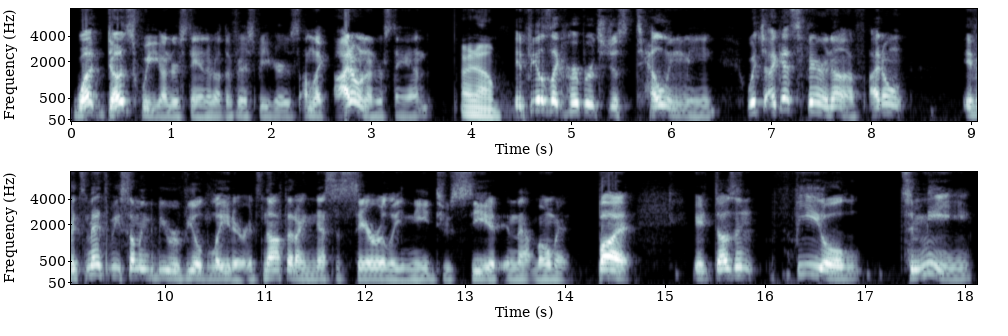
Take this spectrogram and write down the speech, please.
what does Hwi understand about the fish speakers? I'm like i don't understand. I know. it feels like herbert's just telling me which i guess fair enough. I don't if it's meant to be something to be revealed later it's not that i necessarily need to see it in that moment but it doesn't feel to me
